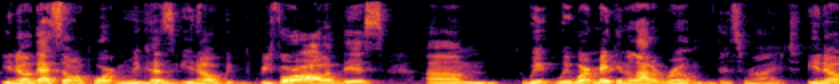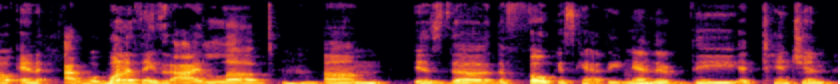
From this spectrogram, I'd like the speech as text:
You know, that's so important because, you know, b- before all of this, um, we, we weren't making a lot of room, That's right. you know, and I, w- one of the things that I loved, um, is the, the focus, Kathy, and the, the attention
